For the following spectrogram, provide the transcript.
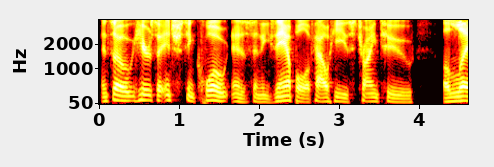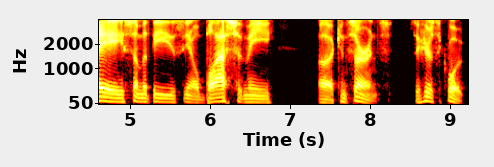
And so here's an interesting quote as an example of how he's trying to allay some of these, you know, blasphemy uh, concerns. So here's the quote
